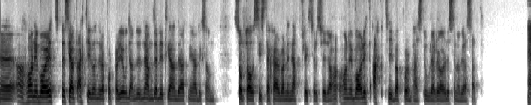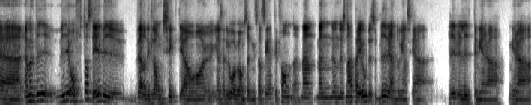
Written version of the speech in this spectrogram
eh, har ni varit speciellt aktiva under rapportperioden? Du nämnde lite grann att ni har liksom sålt av sista skärvan i Netflix och så vidare. Har, har, ni varit aktiva på de här stora rörelserna vi har sett? Eh, ja, men vi, vi oftast är vi väldigt långsiktiga och har ganska låg omsättningshastighet i fonden. Men, men under sådana här perioder så blir det ändå ganska, blir det lite mera, mera,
